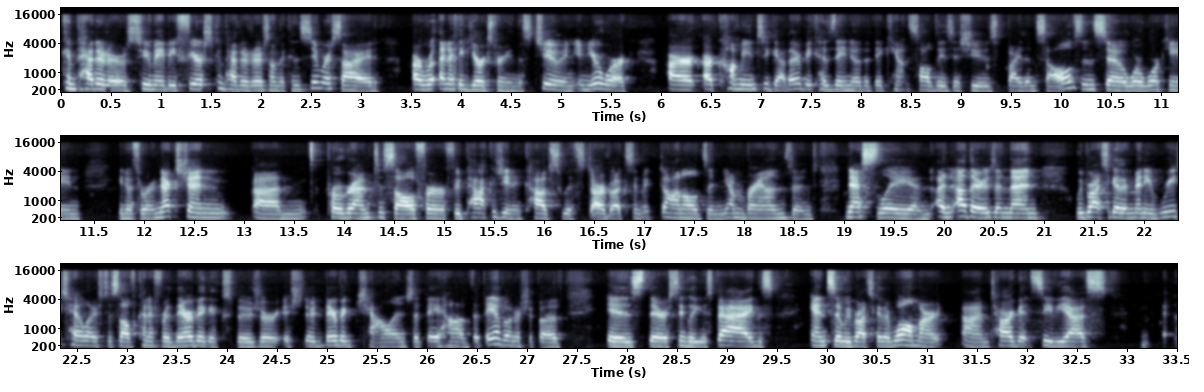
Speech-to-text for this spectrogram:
competitors who may be fierce competitors on the consumer side are, and I think you're experiencing this too in, in your work, are, are coming together because they know that they can't solve these issues by themselves. And so we're working, you know, through our next gen um, program to solve for food packaging and cups with Starbucks and McDonald's and Yum Brands and Nestle and, and others. And then we brought together many retailers to solve kind of for their big exposure issue, their, their big challenge that they have that they have ownership of is their single use bags. And so we brought together Walmart, um, Target, CVS,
